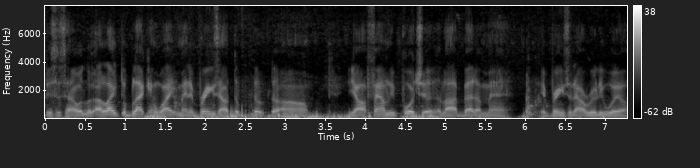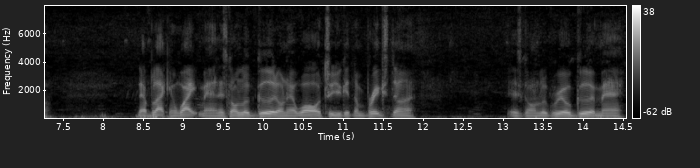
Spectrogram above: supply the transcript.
this is how it look. I like the black and white, man. It brings out the, the, the um y'all family portrait a lot better, man. It brings it out really well. That black and white, man. It's gonna look good on that wall too. you get them bricks done. It's gonna look real good, man.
